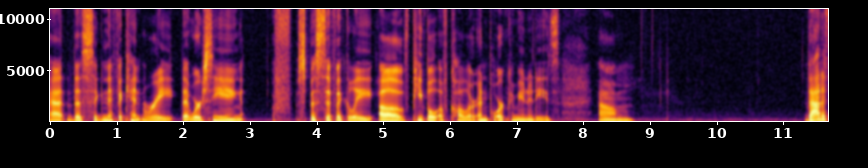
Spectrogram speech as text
at the significant rate that we're seeing f- specifically of people of color and poor communities. Um, that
